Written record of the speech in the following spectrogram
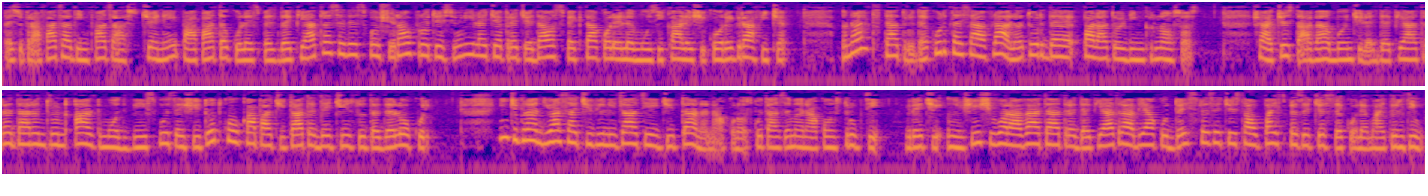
Pe suprafața din fața scenei, papată cu lespezi de piatră, se desfășurau procesiunile ce precedau spectacolele muzicale și coregrafice. În alt teatru de curte se afla alături de Palatul din Cnosos. Și acesta avea băncile de piatră, dar într-un alt mod dispuse și tot cu o capacitate de 500 de locuri. Nici grandioasa civilizație egipteană n-a cunoscut asemenea construcții. Grecii înșiși vor avea teatre de piatră abia cu 12 sau 14 secole mai târziu.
